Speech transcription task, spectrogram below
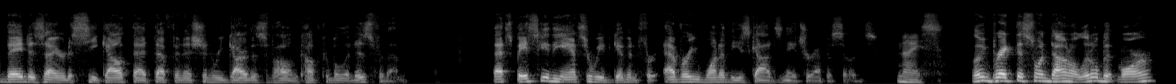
they desire to seek out that definition regardless of how uncomfortable it is for them. That's basically the answer we've given for every one of these god's nature episodes. Nice. Let me break this one down a little bit more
